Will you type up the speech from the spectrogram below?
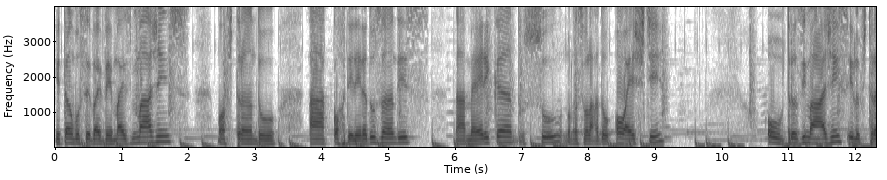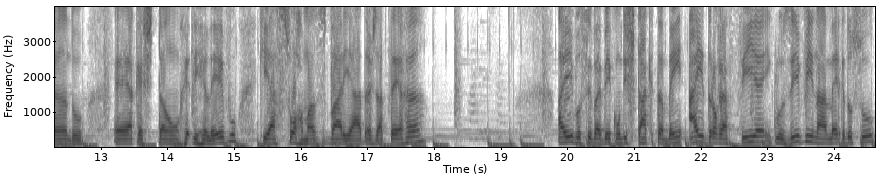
Então você vai ver mais imagens mostrando a Cordilheira dos Andes, na América do Sul, no seu lado oeste. Outras imagens ilustrando é, a questão de relevo, que é as formas variadas da Terra. Aí você vai ver com destaque também a hidrografia, inclusive na América do Sul,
